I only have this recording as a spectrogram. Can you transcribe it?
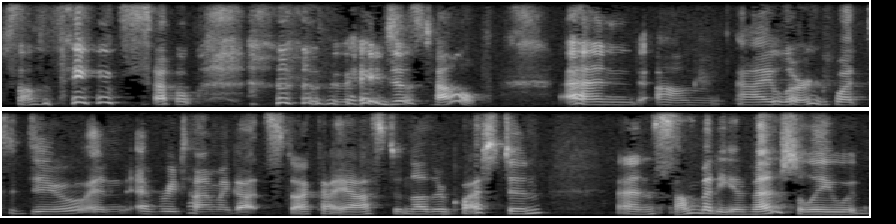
something, so they just help. And um, I learned what to do, and every time I got stuck, I asked another question, and somebody eventually would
